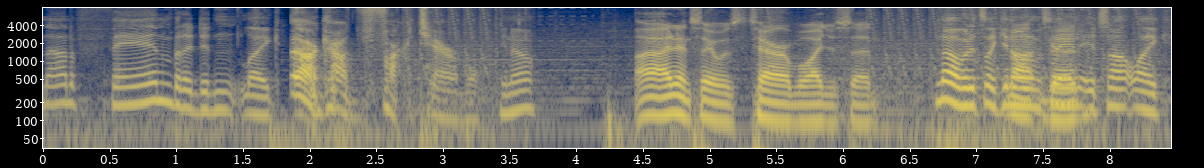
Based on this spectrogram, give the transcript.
not a fan, but I didn't like. Oh god, fuck, terrible. You know? I, I didn't say it was terrible. I just said No, but it's like you know what I'm saying. It's not like,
